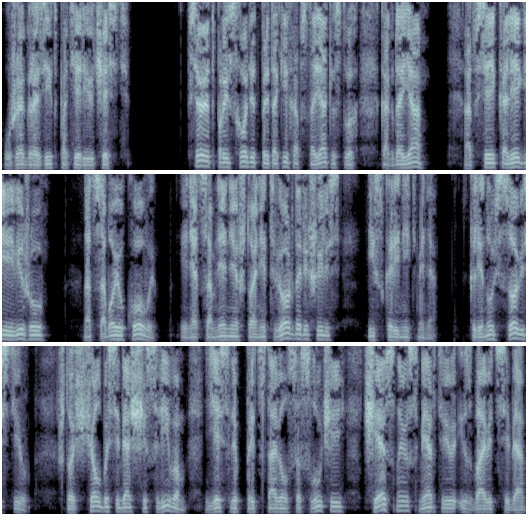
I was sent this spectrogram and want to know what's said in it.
уже грозит потерей чести? Все это происходит при таких обстоятельствах, когда я от всей коллегии вижу над собою ковы, и нет сомнения, что они твердо решились искоренить меня. Клянусь совестью, что счел бы себя счастливым, если б представился случай честную смертью избавить себя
